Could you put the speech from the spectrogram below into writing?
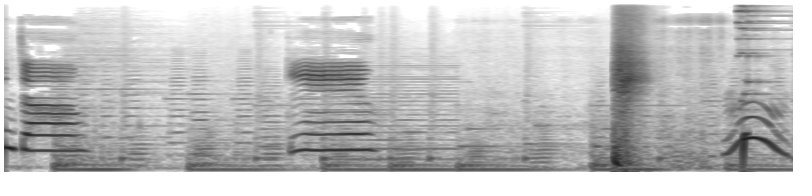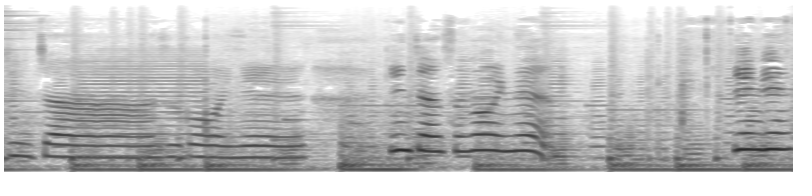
金ちゃん。金。うん、金ちゃん、すごいね。金ちゃん、すごいね。金銀。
